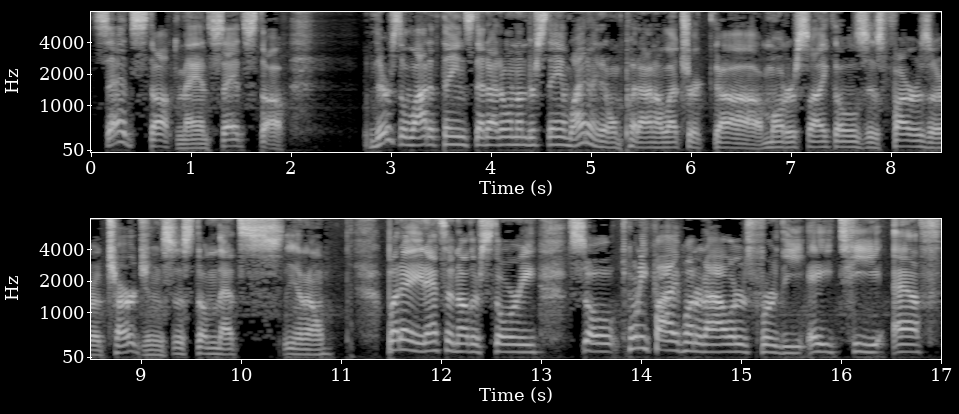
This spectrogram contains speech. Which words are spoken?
sad stuff, man. Sad stuff there's a lot of things that I don't understand why they don't put on electric uh, motorcycles as far as a charging system. That's, you know, but hey, that's another story. So $2,500 for the ATF.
